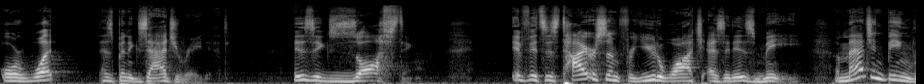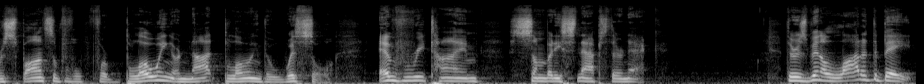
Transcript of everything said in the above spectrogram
or what has been exaggerated is exhausting. If it's as tiresome for you to watch as it is me, imagine being responsible for blowing or not blowing the whistle every time somebody snaps their neck. There's been a lot of debate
